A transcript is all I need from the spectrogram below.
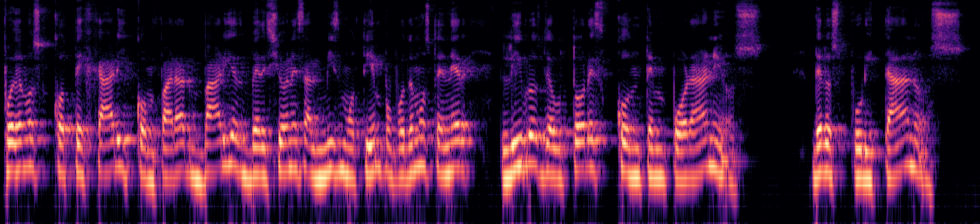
podemos cotejar y comparar varias versiones al mismo tiempo, podemos tener libros de autores contemporáneos, de los puritanos,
